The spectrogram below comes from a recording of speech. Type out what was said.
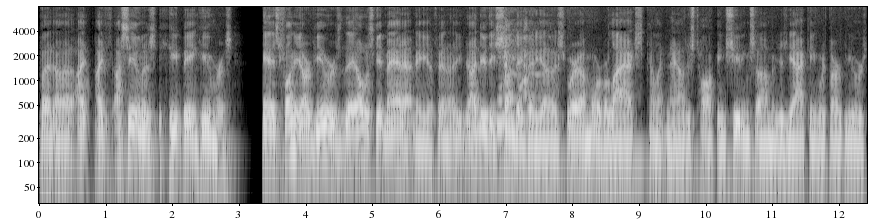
But uh, I, I I see them as being humorous and it's funny, our viewers, they always get mad at me if you know, I do these Sunday videos where I'm more relaxed, kind of like now, just talking, shooting some and just yakking with our viewers.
